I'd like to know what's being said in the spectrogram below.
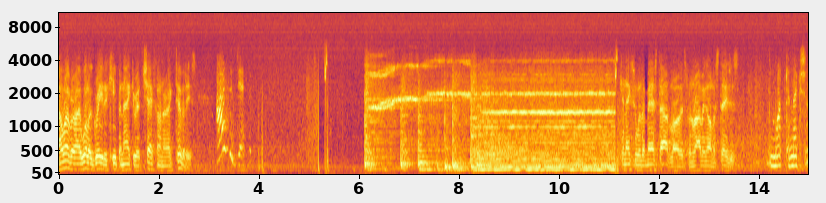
However, I will agree to keep an accurate check on her activities. I suggest that... Connection with a masked outlaw that's been robbing all the stages. In what connection?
